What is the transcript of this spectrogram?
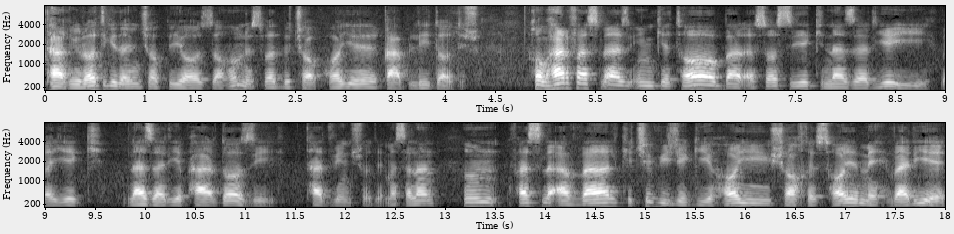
تغییراتی که در این چاپ 11 هم نسبت به چاپ های قبلی داده شد. خب هر فصل از این کتاب بر اساس یک نظریه ای و یک نظریه پردازی تدوین شده. مثلا اون فصل اول که چه ویژگی هایی شاخص های محوری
